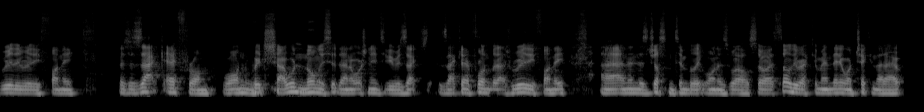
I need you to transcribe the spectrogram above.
really really funny. There's a Zac Efron one, which I wouldn't normally sit down and watch an interview with Zac, Zac Efron, but that's really funny. Uh, and then there's Justin Timberlake one as well. So I thoroughly recommend anyone checking that out.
